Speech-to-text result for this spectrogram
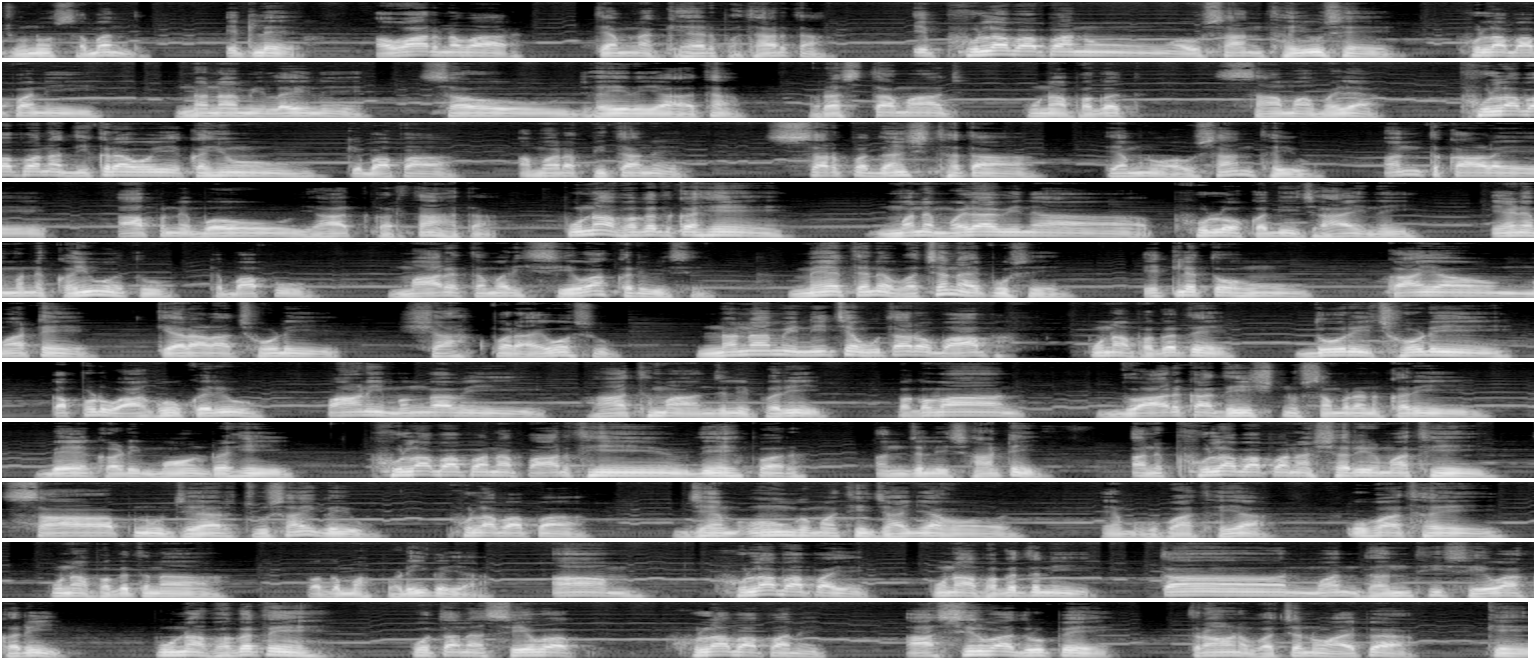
જૂનો સંબંધ એટલે અવારનવાર તેમના ઘેર પધારતા. એ ફૂલા બાપાનું અવસાન થયું છે. ફૂલા બાપાની નનામી લઈને સૌ જઈ રહ્યા હતા. રસ્તામાં જ પૂના ભગત સામા મળ્યા. ફૂલા બાપાના દીકરાઓએ કહ્યું કે, બાપા, અમારા પિતાને સર્પદંશ થતાં તેમનું અવસાન થયું. અંતકાળે આપને બહુ યાદ કરતા હતા. પૂના ભગત કહે, મને મળ્યા વિના ફૂલો કદી જાય નહીં. એણે મને કહ્યું હતું કે, બાપુ, મારે તમારી સેવા કરવી છે. મેં તેને વચન આપ્યું છે. એટલે તો હું કાયમ માટે કેરાળા છોડી શાખ પર આવ્યો છું. નનામી નીચે ઉતારો બાપ. પૂના ભગતે દોરી છોડી કપડું આઘું કર્યું. પાણી મંગાવી હાથમાં અંજલિ ભરી. ભગવાન દ્વારકાધીશનું સ્મરણ કરી. બે ઘડી મૌન રહી. ફૂલા બાપાના પાર્થિવ દેહ પર અંજલિ છાંટી અને ફૂલા બાપાના શરીરમાંથી સાપનું ઝેર ચૂસાઈ ગયું. ફૂલા બાપા જેમ ઊંઘમાંથી જાગ્યા હોય એમ ઊભા થયા. ઊભા થઈ પૂના ભગતના પગમાં પડી ગયા. આમ ફૂલા બાપાએ પૂના ભગતની તન મન ધનથી સેવા કરી. પૂના ભગતે પોતાના સેવક ફૂલા બાપાને આશીર્વાદ રૂપે ત્રણ વચનો આપ્યા કે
